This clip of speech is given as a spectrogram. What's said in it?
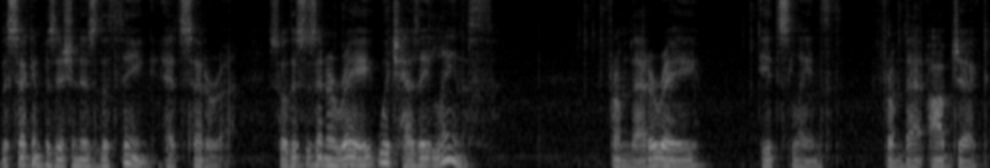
the second position is the thing, etc. So this is an array which has a length. From that array, its length from that object,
